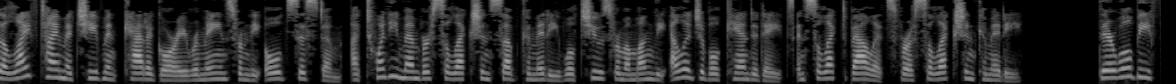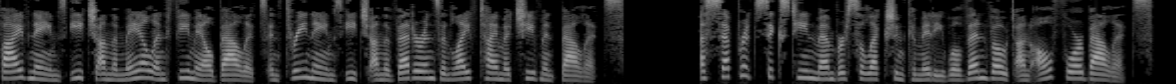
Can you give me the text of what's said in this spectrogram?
The Lifetime Achievement category remains from the old system. A 20-member selection subcommittee will choose from among the eligible candidates and select ballots for a selection committee. There will be five names each on the male and female ballots and three names each on the Veterans and Lifetime Achievement ballots. A separate 16-member selection committee will then vote on all four ballots.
